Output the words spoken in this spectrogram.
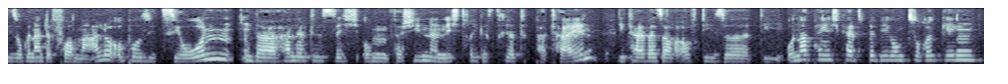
die sogenannte formale Opposition. Da handelt es sich um verschiedene nicht registrierte Parteien, die teilweise auch auf diese, die Unabhängigkeitsbewegung zurückgingen.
